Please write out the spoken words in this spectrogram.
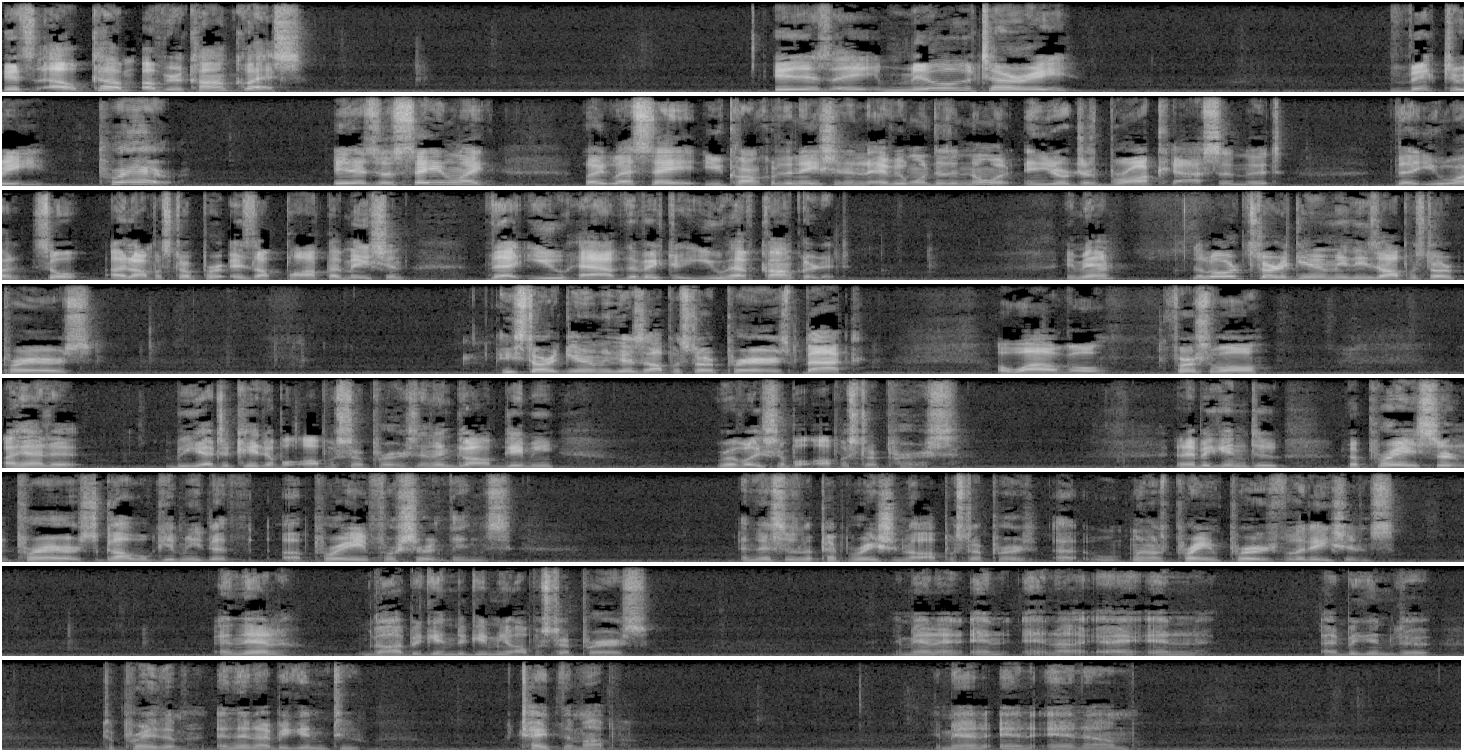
It's outcome of your conquest. It is a military victory prayer. It is just saying like like let's say you conquer the nation and everyone doesn't know it and you're just broadcasting it that you won. So an apostolic prayer is a proclamation that you have the victory. You have conquered it. Amen. The Lord started giving me these apostolic prayers. He started giving me these apostolic prayers back a while ago. First of all, I had to be educated about apostolic prayers, and then God gave me revelation about apostolic prayers. And I begin to, to pray certain prayers. God will give me to uh, pray for certain things. And this is the preparation of apostolic prayers uh, when I was praying prayers for the nations. And then God began to give me apostolic prayers. Amen. And and and I, I and I begin to to pray them, and then I begin to type them up. Amen. And and um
